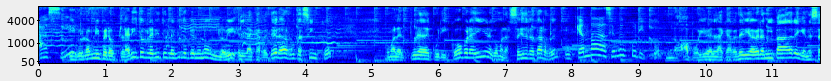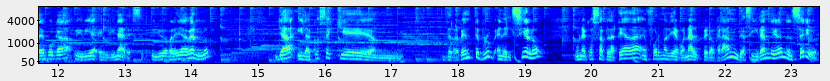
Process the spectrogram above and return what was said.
Ah, Y sí. un ovni, pero clarito, clarito, clarito que era un ovni. Lo vi en la carretera, ruta 5, como a la altura de Curicó, por ahí, era como a las 6 de la tarde. ¿Qué anda haciendo en Curicó? No, pues iba en la carretera, iba a ver a mi padre, que en esa época vivía en Linares, ¿cierto? Yo iba para allá a verlo. Ya, y la cosa es que mm, de repente, en el cielo, una cosa plateada en forma diagonal, pero grande, así grande, grande, en serio.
